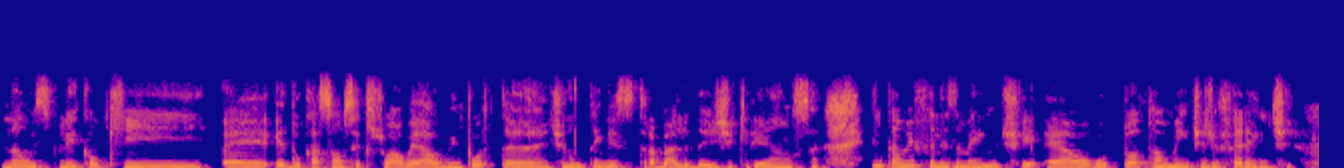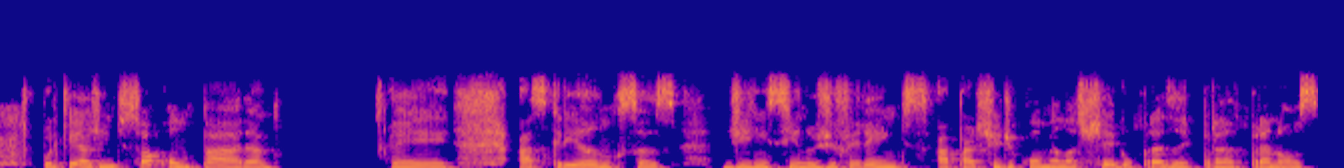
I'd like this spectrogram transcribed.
não explicam que é, educação sexual é algo importante, não tem esse trabalho desde criança. Então, infelizmente, é algo totalmente diferente, porque a gente só compara é, as crianças de ensinos diferentes a partir de como elas chegam para nós,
